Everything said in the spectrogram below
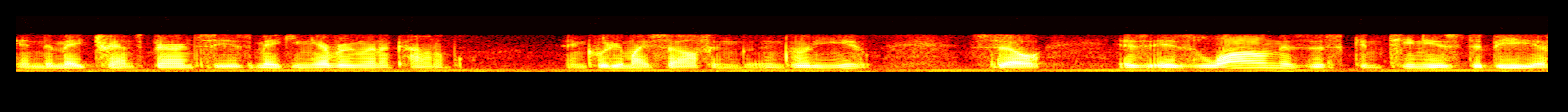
and to make transparency is making everyone accountable, including myself and including you. So, as as long as this continues to be a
